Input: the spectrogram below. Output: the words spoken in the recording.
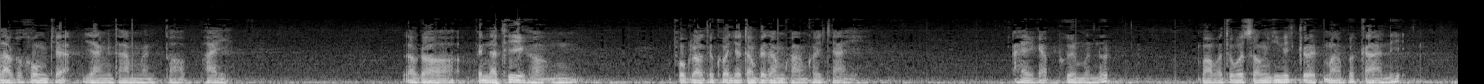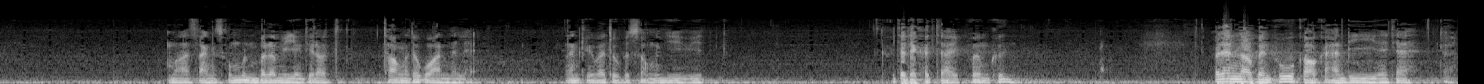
เราก็คงจะยังทำกันต่อไป แล้วก็เป็นหน้าที่ของพวกเราทุกคนจะต้องไปทำความเข้าใจ ให้กับเพื่อนมนุษย์ ว่าวัตถุประสงค์ชีวิตเกิดมาเพื่อการนี้ มาสั่งสมบุญบารมีอย่างที่เราท่องกันทุกวันนั่นแหละ นั่นคือวัตถุประสงค์ของชีวิตเขาจะได้เข้าใจเพิ่มขึ้น เพราะฉะนั้นเราเป็นผู้ก่อการดีนะจ๊ะครับ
